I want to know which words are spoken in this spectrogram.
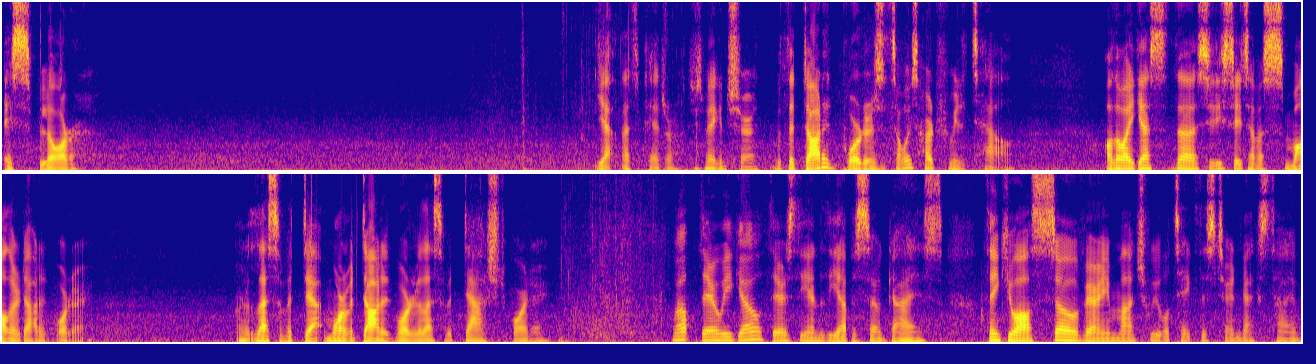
explore. Yeah, that's Pedro. Just making sure. With the dotted borders, it's always hard for me to tell. Although I guess the city-states have a smaller dotted border. Or less of a more of a dotted border, less of a dashed border. Well, there we go. There's the end of the episode, guys. Thank you all so very much. We will take this turn next time.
